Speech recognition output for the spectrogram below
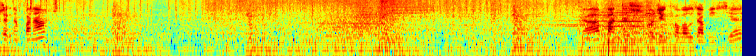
Żegnam pana. Dobra, pan też podziękował za misję.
